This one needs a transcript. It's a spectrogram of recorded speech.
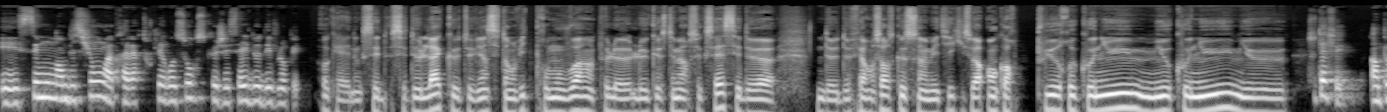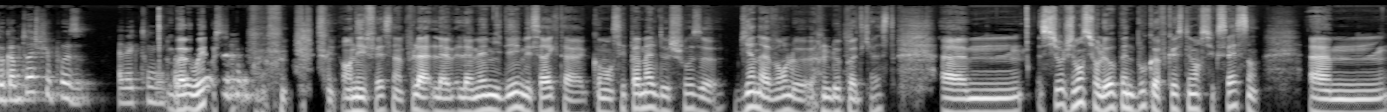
Et c'est mon ambition à travers toutes les ressources que j'essaye de développer. Ok, donc c'est de là que te vient cette envie de promouvoir un peu le, le Customer Success et de, de, de, faire en sorte que ce soit un métier qui soit encore plus reconnu, mieux connu, mieux... Tout à fait. Un peu comme toi, je suppose avec ton. Bah ouais, en effet, c'est un peu la, la, la, même idée, mais c'est vrai que tu as commencé pas mal de choses bien avant le, le podcast. Euh, sur, justement, sur le Open Book of Customer Success, euh,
